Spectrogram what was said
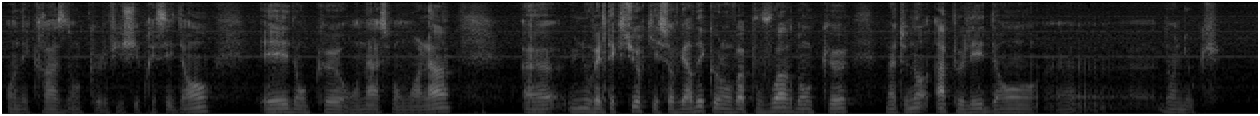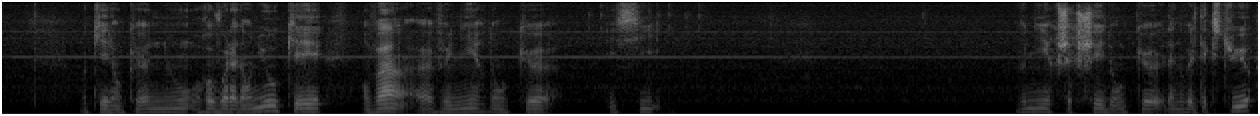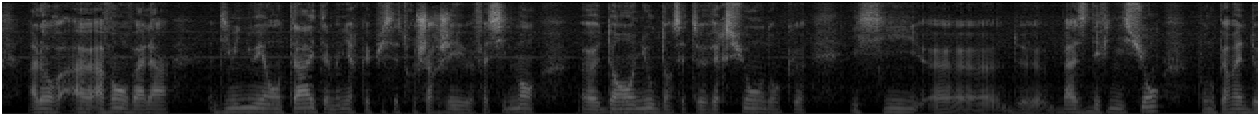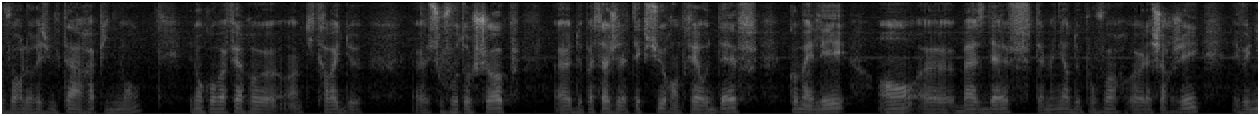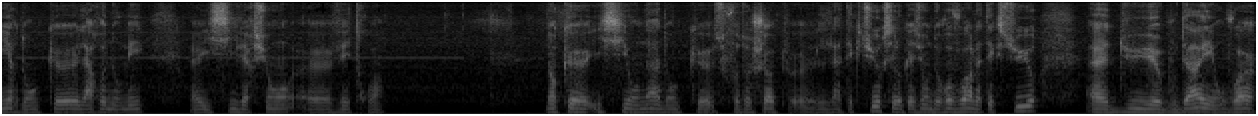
on écrase donc le fichier précédent et donc on a à ce moment là une nouvelle texture qui est sauvegardée que l'on va pouvoir donc maintenant appeler dans, dans Nuke ok donc nous revoilà dans Nuke et on va venir donc ici venir chercher donc euh, la nouvelle texture. Alors avant on va la diminuer en taille de telle manière qu'elle puisse être chargée euh, facilement euh, dans Nuke dans cette version donc ici de basse définition pour nous permettre de voir le résultat rapidement. Et donc on va faire un petit travail de sous Photoshop de passage de la texture en très haute def comme elle est en basse def, de telle manière de pouvoir la charger et venir donc la renommer euh, ici version euh, V3. Donc euh, ici on a donc sous Photoshop la texture, c'est l'occasion de revoir la texture du Bouddha et on voit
